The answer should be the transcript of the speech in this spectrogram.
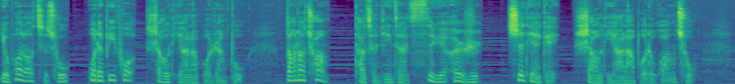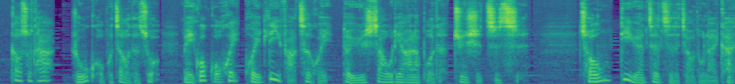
有报道指出，为了逼迫沙乌地阿拉伯让步，Donald Trump 他曾经在四月二日致电给沙乌地阿拉伯的王储，告诉他如果不照着做，美国国会会立法撤回对于沙乌地阿拉伯的军事支持。从地缘政治的角度来看，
